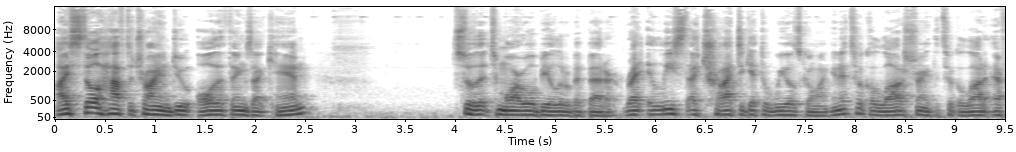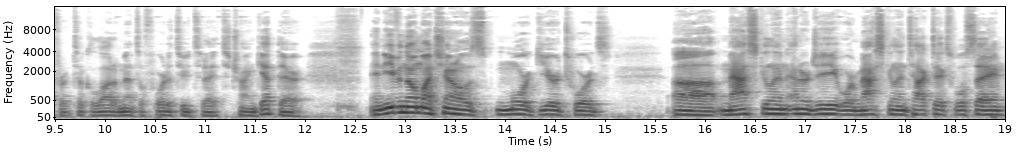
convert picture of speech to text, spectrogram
I still have to try and do all the things I can so that tomorrow will be a little bit better, right? At least I tried to get the wheels going. And it took a lot of strength, it took a lot of effort, it took a lot of mental fortitude today to try and get there. And even though my channel is more geared towards uh, masculine energy or masculine tactics, we'll say,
